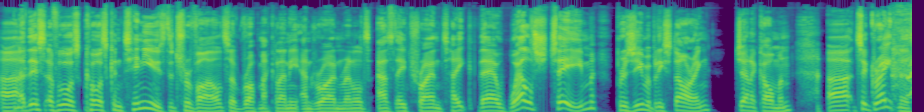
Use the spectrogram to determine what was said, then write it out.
Uh, this, of course, course, continues the travails of Rob McElhenney and Ryan Reynolds as they try and take their Welsh team, presumably starring Jenna Coleman, uh, to greatness.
